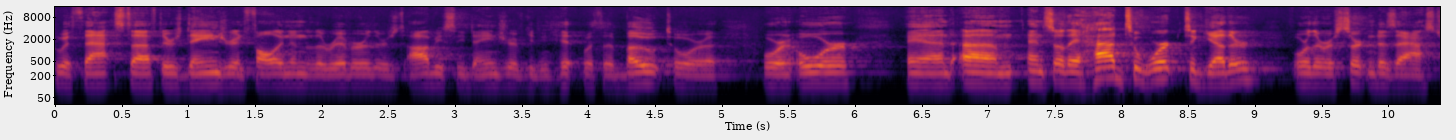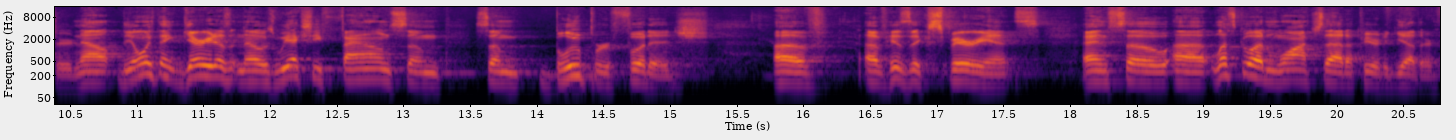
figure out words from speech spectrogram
with that stuff. There's danger in falling into the river. There's obviously danger of getting hit with a boat or, a, or an oar. And, um, and so they had to work together or there was certain disaster. Now, the only thing Gary doesn't know is we actually found some, some blooper footage of, of his experience. And so uh, let's go ahead and watch that up here together.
